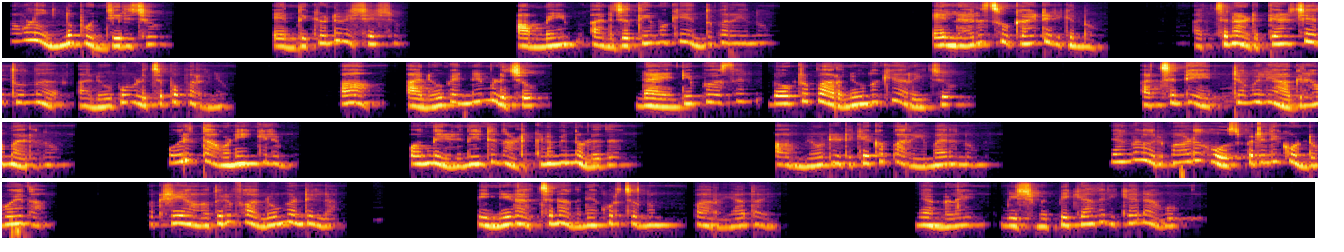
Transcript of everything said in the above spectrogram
അവൾ ഒന്ന് പുഞ്ചിരിച്ചു. എന്തൊക്കെയുണ്ട് വിശേഷം? അമ്മയും അനുജത്തിയും ഒക്കെ എന്തു പറയുന്നു? എല്ലാവരും സുഖമായിട്ടിരിക്കുന്നു അച്ഛൻ അടുത്ത ആഴ്ച എത്തുമെന്ന് അനൂപ് വിളിച്ചപ്പോൾ പറഞ്ഞു. ആ അനൂപ് എന്നെയും വിളിച്ചു. നയന്റി പേഴ്സന്റ് ഡോക്ടർ പറഞ്ഞു എന്നൊക്കെ അറിയിച്ചു. അച്ഛന്റെ ഏറ്റവും വലിയ ആഗ്രഹമായിരുന്നു ഒരു തവണയെങ്കിലും ഒന്ന് എഴുന്നേറ്റ് നടക്കണമെന്നുള്ളത്. അമ്മയോട് ഇടയ്ക്കൊക്കെ പറയുമായിരുന്നു. ഞങ്ങൾ ഒരുപാട് ഹോസ്പിറ്റലിൽ കൊണ്ടുപോയതാ പക്ഷേ യാതൊരു ഫലവും കണ്ടില്ല. പിന്നീട് അച്ഛൻ അതിനെക്കുറിച്ചൊന്നും പറയാതായി. ഞങ്ങളെ വിഷമിപ്പിക്കാതിരിക്കാനാവും.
